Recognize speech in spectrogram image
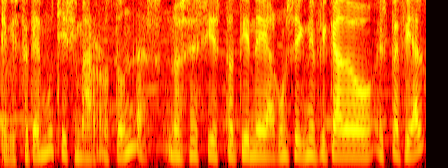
he visto que hay muchísimas rotondas. No sé si esto tiene algún significado especial.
